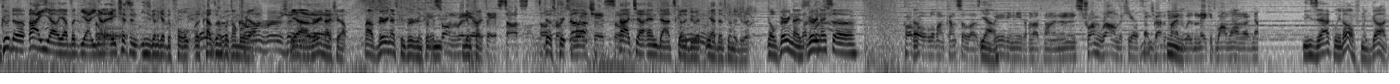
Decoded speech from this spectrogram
Good, uh, ah, yeah, yeah, but yeah, you got Oh. HS and he's gonna get the full uh, Kazan good combo, yeah. conversion, Yeah, very nice, yeah. Ah, very nice conversion from This one really Gunfight. hurt. They start, start That's from great. Ah, HS, so yeah, and that's gonna do it. Yeah, that's gonna do it. Oh, very nice, That very nice, uh, Corporal Roman cancel was yeah. really neat on that one, and, and strong round here from Gunfight Hmm. will make it 1-1 right now. Exactly. Oh my god.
